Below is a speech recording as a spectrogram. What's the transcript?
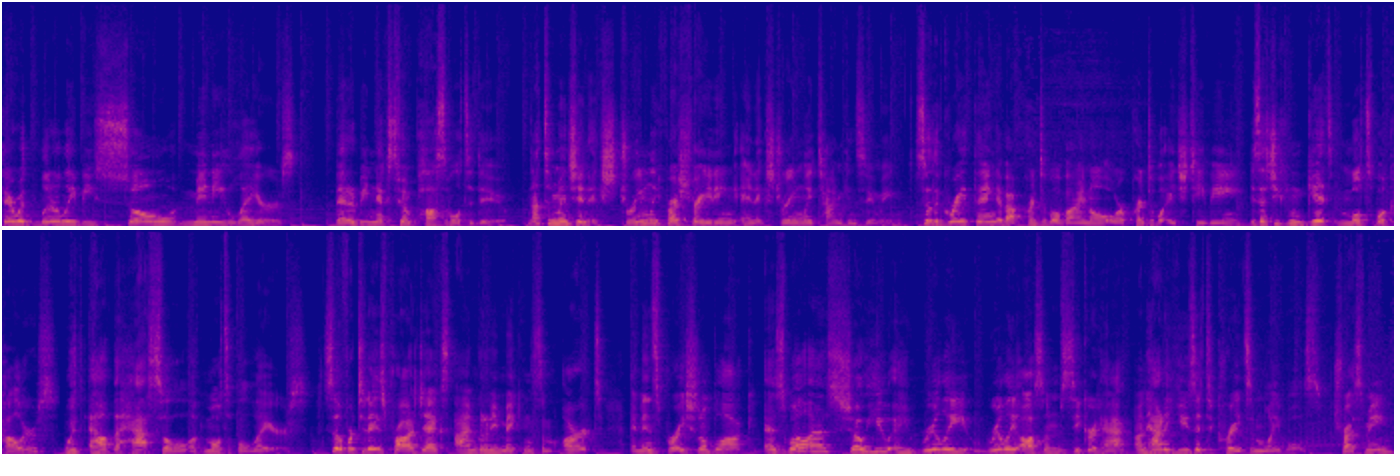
there would literally be so many layers that would be next to impossible to do. Not to mention extremely frustrating and extremely time consuming. So the great thing about printable vinyl or printable HTV is that you can get multiple colors without the hassle of multiple layers. So for today's projects, I'm gonna be making some art, an inspirational block, as well as show you a really, really awesome secret hack on how to use it to create some labels. Trust me,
